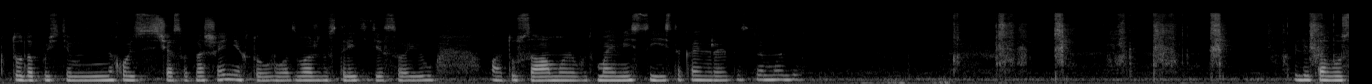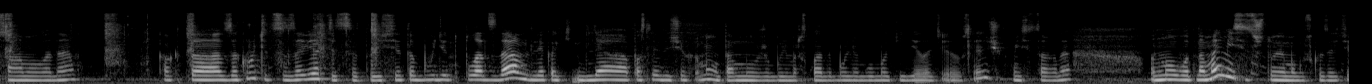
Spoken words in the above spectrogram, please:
кто, допустим, находится сейчас в отношениях, то, возможно, встретите свою а, ту самую. Вот в мае месяце есть такая вероятность для многих. Или того самого, да как-то закрутится, завертится. То есть это будет плацдарм для, как... для последующих, ну, там мы уже будем расклады более глубокие делать э, в следующих месяцах, да. Но вот на май месяц, что я могу сказать?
